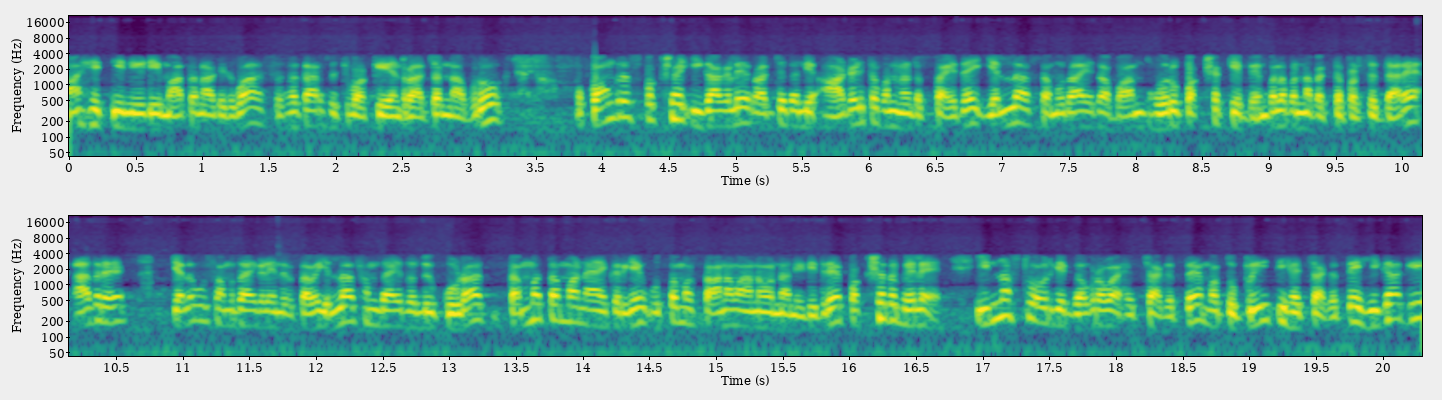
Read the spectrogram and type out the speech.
ಮಾಹಿತಿ ನೀಡಿ ಮಾತನಾಡಿರುವ ಸಹಕಾರ ಸಚಿವ ಕೆ ಎನ್ ರಾಜಣ್ಣ ಅವರು ಕಾಂಗ್ರೆಸ್ ಪಕ್ಷ ಈಗಾಗಲೇ ರಾಜ್ಯದಲ್ಲಿ ಆಡಳಿತವನ್ನು ನಡೆಸ್ತಾ ಇದೆ. ಎಲ್ಲ ಸಮುದಾಯದ ಬಾಂಧವರು ಪಕ್ಷಕ್ಕೆ ಬೆಂಬಲವನ್ನ ವ್ಯಕ್ತಪಡಿಸಿದ್ದಾರೆ. ಆದರೆ ಕೆಲವು ಸಮುದಾಯಗಳೇನಿರ್ತವೆ ಎಲ್ಲ ಸಮುದಾಯದಲ್ಲೂ ಕೂಡ ತಮ್ಮ ತಮ್ಮ ನಾಯಕರಿಗೆ ಉತ್ತಮ ಸ್ಥಾನಮಾನವನ್ನ ನೀಡಿದ್ರೆ ಪಕ್ಷದ ಮೇಲೆ ಇನ್ನಷ್ಟು ಅವರಿಗೆ ಗೌರವ ಹೆಚ್ಚಾಗುತ್ತೆ ಮತ್ತು ಪ್ರೀತಿ ಹೆಚ್ಚಾಗುತ್ತೆ. ಹೀಗಾಗಿ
